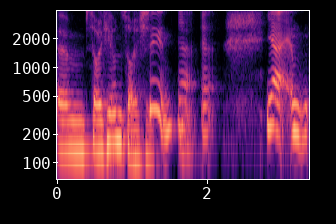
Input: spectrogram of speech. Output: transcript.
ähm, solche und solche. Schön, ja. Ja, ja ähm,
